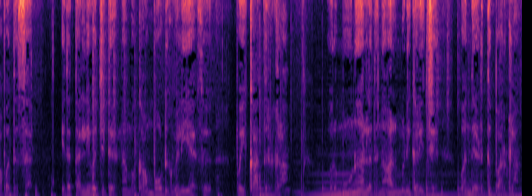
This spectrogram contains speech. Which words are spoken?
ஆபத்து சார். இதை தள்ளி வச்சுட்டு நம்ம காம்பவுண்டுக்கு வெளியே போய் காத்திருக்கலாம். ஒரு மூணு அல்லது நாலு மணி கழிச்சு வந்து எடுத்து பார்க்கலாம்.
